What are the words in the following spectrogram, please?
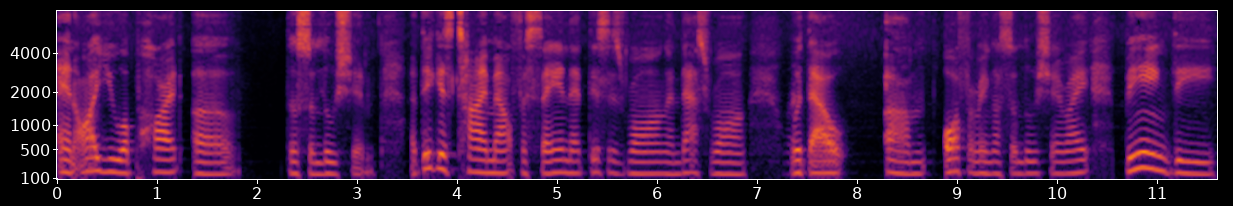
and are you a part of the solution? I think it's time out for saying that this is wrong and that's wrong without um, offering a solution, right? Being the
